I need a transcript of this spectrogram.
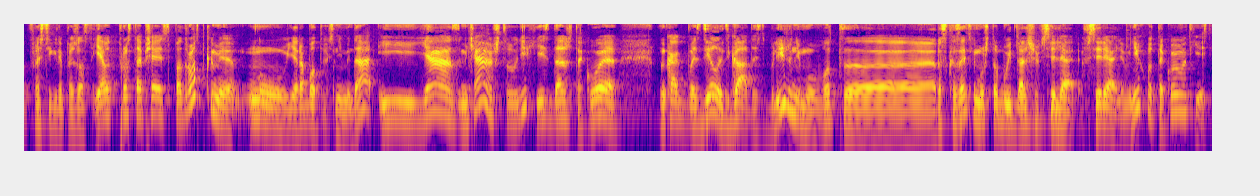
Прости, Глеб, пожалуйста. Я вот просто общаюсь с подростками, ну, я работаю с ними, да, и я замечаю, что у них есть даже такое, ну, как бы сделать гадость ближнему, вот э, рассказать ему, что будет дальше в, селя- в сериале. У них вот такое вот есть.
